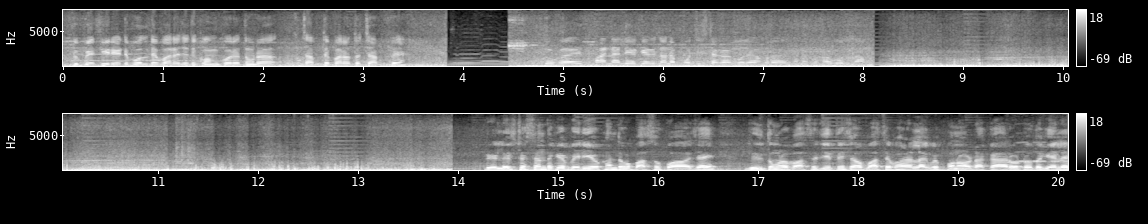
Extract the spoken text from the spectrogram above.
একটু বেশি রেট বলতে পারে, যদি কম করে তোমরা চাপতে পারো তো চাপবে। তো গাই ফাইনালি এক একজনে পঁচিশ টাকা করে আমরা এখানে কথা বললাম। রেল স্টেশন থেকে বেরিয়ে ওখান থেকে বাসও পাওয়া যায়। যদি তোমরা বাসে যেতে চাও, বাসে ভাড়া লাগবে পনেরো টাকা আর অটোতে গেলে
